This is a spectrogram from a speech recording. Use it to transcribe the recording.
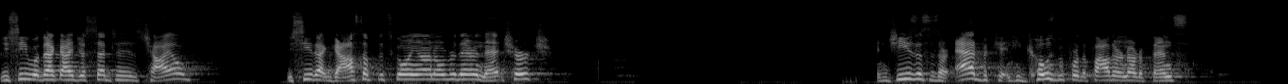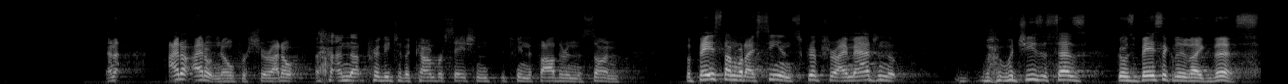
You see what that guy just said to his child? You see that gossip that's going on over there in that church? And Jesus is our advocate, and he goes before the Father in our defense. And I, don't, I don't know for sure. I don't, I'm not privy to the conversations between the Father and the Son. But based on what I see in Scripture, I imagine that what Jesus says goes basically like this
